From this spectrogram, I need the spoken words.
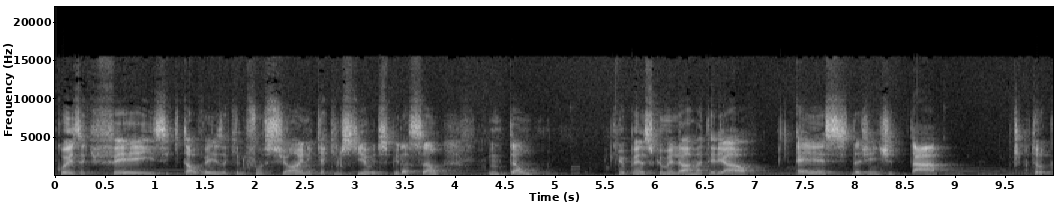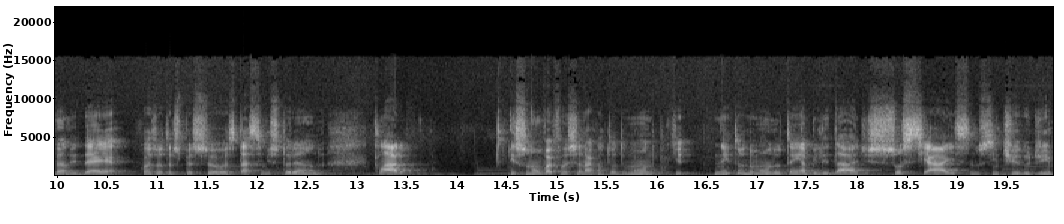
coisa que fez e que talvez aquilo funcione, que aquilo sirva de inspiração. Então, eu penso que o melhor material é esse, da gente estar tá trocando ideia com as outras pessoas, está se misturando. Claro, isso não vai funcionar com todo mundo, porque nem todo mundo tem habilidades sociais no sentido de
